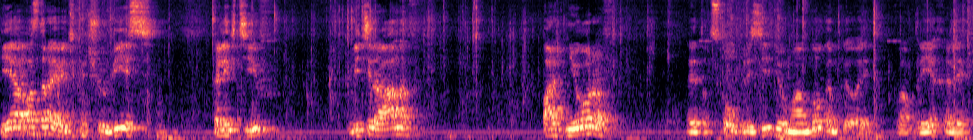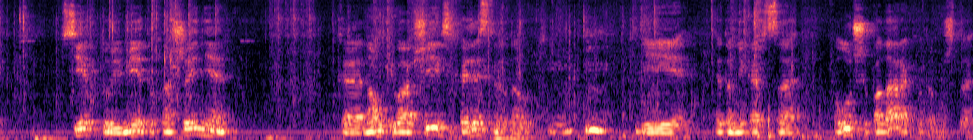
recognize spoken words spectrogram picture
Я поздравить хочу весь коллектив, ветеранов, партнеров. Этот стол президиума о многом говорит. К вам приехали все, кто имеет отношение к науке вообще и к сельскохозяйственной науке. И это, мне кажется, лучший подарок, потому что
